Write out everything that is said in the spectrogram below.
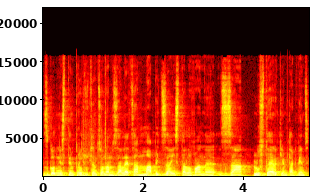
zgodnie z tym producent, co nam zaleca, ma być zainstalowane za lusterkiem. Tak więc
